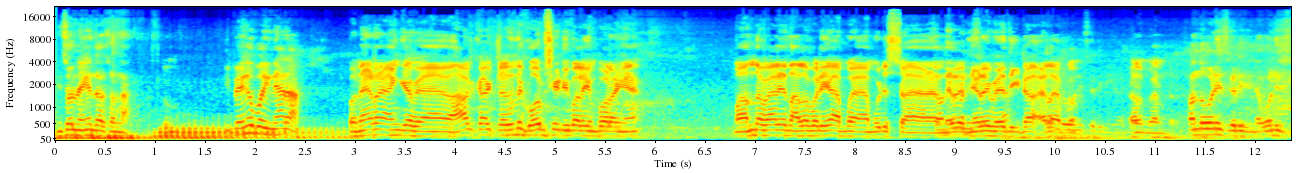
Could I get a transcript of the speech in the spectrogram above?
நீ சொல்லுங்க எங்கே தர சொன்னேன் இப்போ எங்கே போகிறீங்க நேரா? இப்போ நேராக இங்கே ஆற்காட்டிலேருந்து கோபிச்செட்டிப்பாளையம் போகிறாங்க அந்த வேலையை நல்லபடியாக முடிச்சு நிறை நிறைவேற்றிக்கிட்டோம் எல்லாம். சொந்த ஓனிஸ் கிடைக்கிறீங்க ஓனிஸ்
